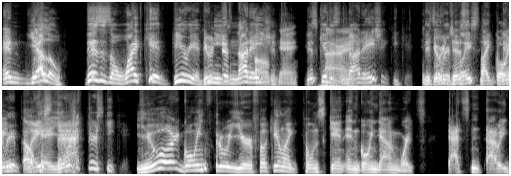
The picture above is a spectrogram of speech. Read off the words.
and yellow. This is a white kid, period. And he's just- not Asian. Okay. This kid is Alright. not Asian, Kike. This You're is replaced. just like going. Okay, the actors, Kike. You are going through your fucking like tone skin and going downwards. That's I mean,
